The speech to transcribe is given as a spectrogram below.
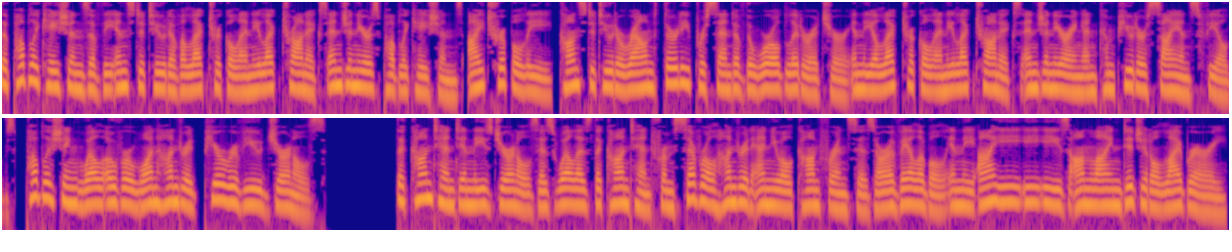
The publications of the Institute of Electrical and Electronics Engineers publications IEEE constitute around 30% of the world literature in the electrical and electronics engineering and computer science fields, publishing well over 100 peer-reviewed journals. The content in these journals as well as the content from several hundred annual conferences are available in the IEEE's online digital library.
